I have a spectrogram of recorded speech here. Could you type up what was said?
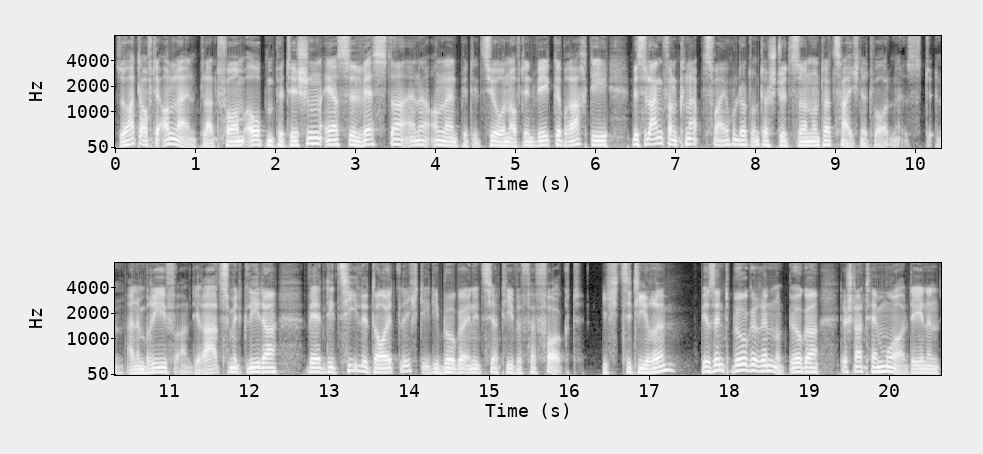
So hat auf der Online-Plattform Open Petition erst Silvester eine Online-Petition auf den Weg gebracht, die bislang von knapp 200 Unterstützern unterzeichnet worden ist. In einem Brief an die Ratsmitglieder werden die Ziele deutlich, die die Bürgerinitiative verfolgt. Ich zitiere wir sind Bürgerinnen und Bürger der Stadt Hemmoor, denen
